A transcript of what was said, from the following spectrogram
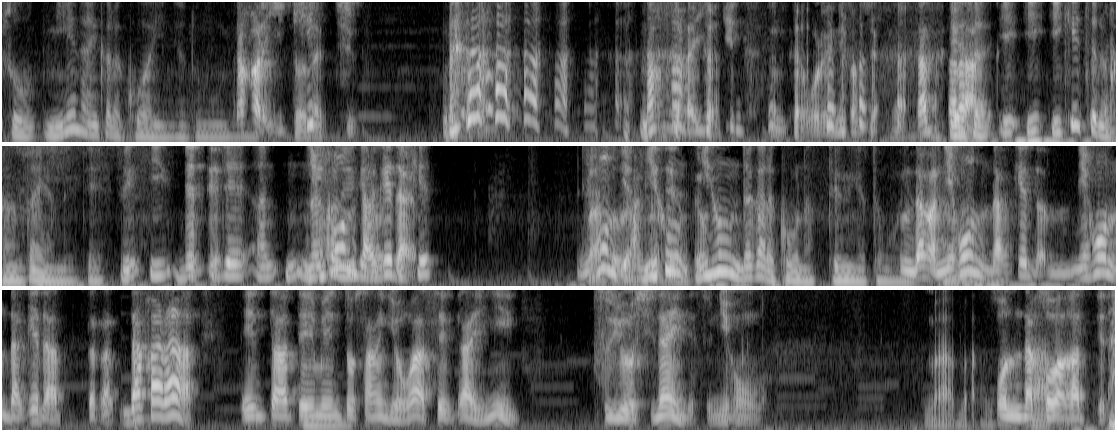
そう、見えないから怖いんだと思うよ。だから行けっちゅう。だから行けっつうんだよ、俺には。だったいやさら、、い、い、いけっての簡単やんでて。え、い、だってで、あ、日本だけだよ日本日本、日本だからこうなってるんやと思うよ。だから日本だけだ、日本だけだったから、だからエンターテインメント産業は世界に通用しないんですよ、日本は。まあまあ。こんな怖がってた。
